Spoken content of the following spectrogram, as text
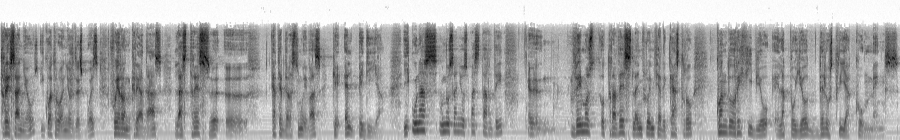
tres años y cuatro años después fueron creadas las tres eh, eh, cátedras nuevas que él pedía. Y unos años más tarde eh, vemos otra vez la influencia de Castro cuando recibió el apoyo del austríaco Mengs.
